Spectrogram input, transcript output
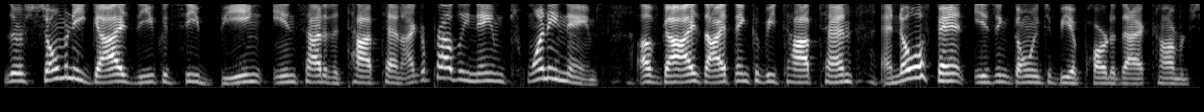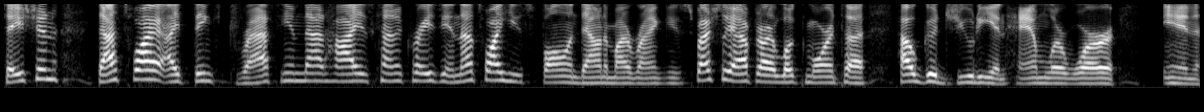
there's so many guys that you could see being inside of the top 10. I could probably name 20 names of guys that I think could be top 10, and Noah Fant isn't going to be a part of that conversation. That's why I think drafting him that high is kind of crazy, and that's why he's fallen down in my rankings, especially after I looked more into how good Jeudy and Hamler were in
